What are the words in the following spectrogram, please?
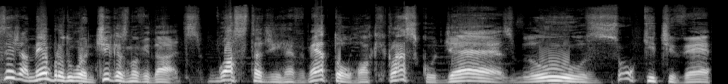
Seja membro do Antigas Novidades. Gosta de heavy metal, rock clássico, jazz, blues, o que tiver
